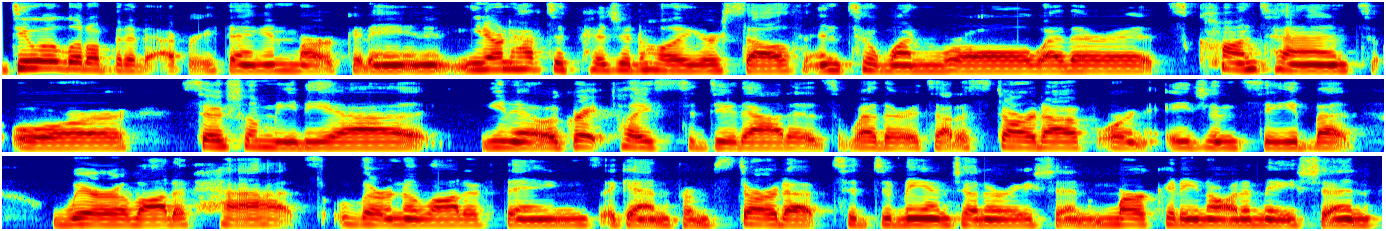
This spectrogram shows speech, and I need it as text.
do a little bit of everything in marketing. You don't have to pigeonhole yourself into one role, whether it's content or social media. You know, a great place to do that is whether it's at a startup or an agency, but wear a lot of hats, learn a lot of things, again, from startup to demand generation, marketing automation,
